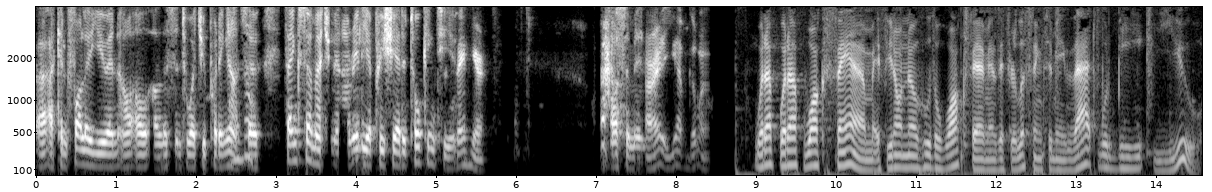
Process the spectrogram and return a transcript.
Uh, I can follow you, and I'll, I'll, I'll listen to what you're putting out. So thanks so much, man. I really appreciated talking to you. Same here. Awesome, man. All right, you have a good one. What up, what up, Walk fam? If you don't know who the Walk fam is, if you're listening to me, that would be you.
